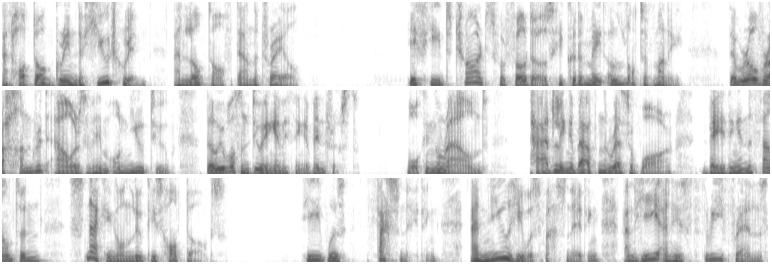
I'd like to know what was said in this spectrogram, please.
and Hot Dog grinned a huge grin and loped off down the trail. If he'd charged for photos, he could have made a lot of money. There were over a hundred hours of him on YouTube, though he wasn't doing anything of interest. Walking around, paddling about in the reservoir, bathing in the fountain, snacking on Lukey's hot dogs. He was fascinating, and knew he was fascinating, and he and his three friends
